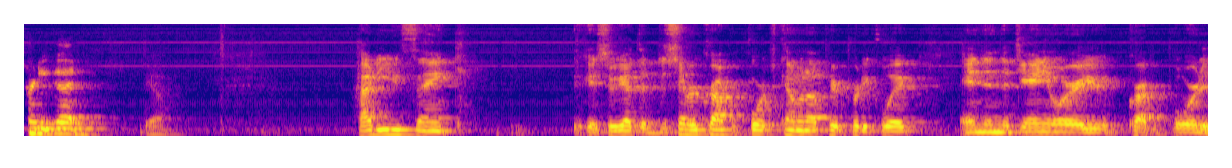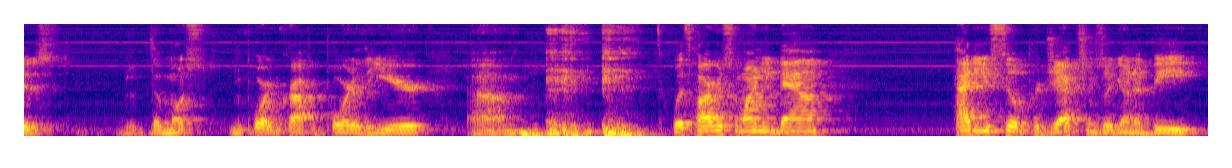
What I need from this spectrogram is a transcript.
pretty good. Yeah. How do you think? Okay, so we got the December crop reports coming up here pretty quick, and then the January crop report is the most important crop report of the year. Um, with harvest winding down, how do you feel projections are going to be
